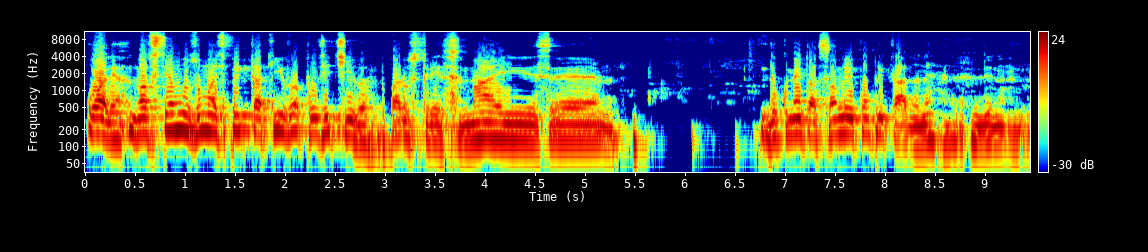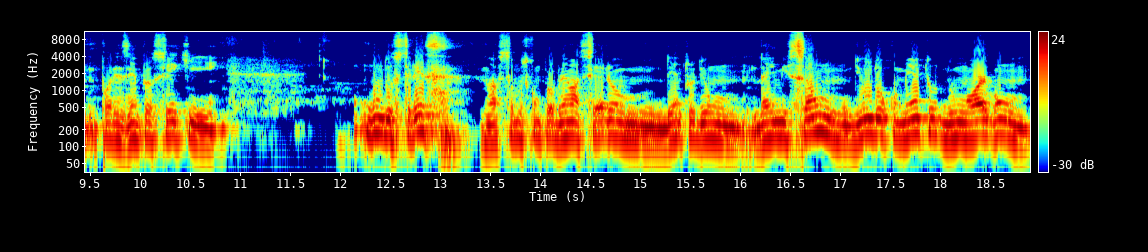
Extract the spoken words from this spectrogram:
Olha, nós temos uma expectativa positiva para os três, mas é, documentação meio complicado, né? Por exemplo, eu sei que um dos três, nós estamos com um problema sério dentro de um, da emissão de um documento de um órgão,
